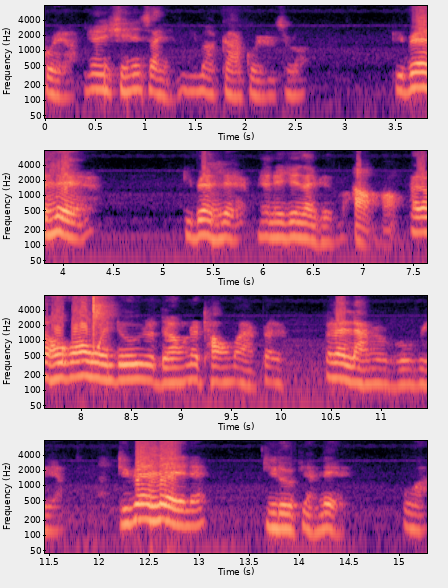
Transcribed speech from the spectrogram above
ကွယ်တာမျက်နှာချင်းဆိုင်ဒီမှာကာကွယ်တာဆိုတော့ဒီဘက်လှည့်ဒီဘက်လှည့်မျက်နှာချင်းဆိုင်ဖြစ်သွားဟုတ်ဟုတ်အဲ့တော့ဟိုကောင်းဝင်တူးပြီးတော့ဒေါင်းနဲ့ထောင်းမှပက်ပက်လက်လာမျိုးကိုပေးရဒီဘက်လှည့်ရင်လည်းဒီလိုပြန်လှည့် ဟိုက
